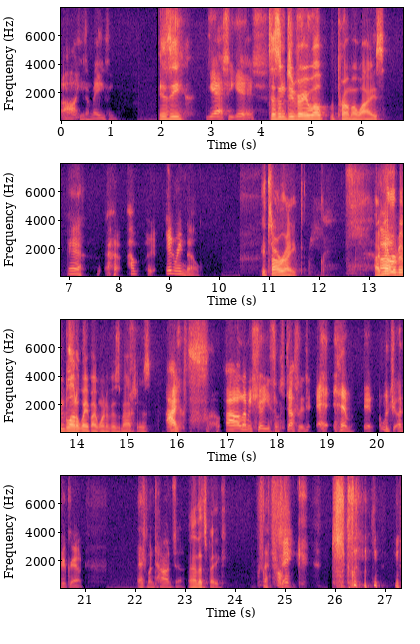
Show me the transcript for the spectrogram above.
Oh, he's amazing. Is he? Yes, he is. Doesn't do very well promo wise. Yeah, I'm in ring though. It's all right. I've Uh, never been blown away by one of his matches. I uh, let me show you some stuff with him in Lucha Underground as Matanza. Uh, that's fake. That's fake.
